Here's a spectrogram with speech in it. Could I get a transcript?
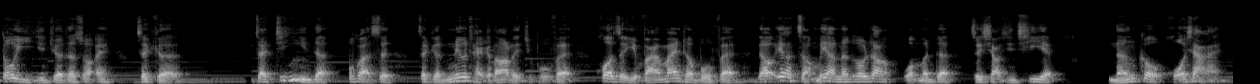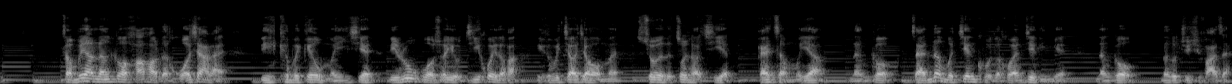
都已经觉得说，哎，这个在经营的，不管是这个 new technology 部分，或者 environmental 部分，然后要怎么样能够让我们的这小型企业能够活下来，怎么样能够好好的活下来？你可不可以给我们一些？你如果说有机会的话，你可不可以教教我们所有的中小企业该怎么样能够在那么艰苦的环境里面，能够能够继续发展？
